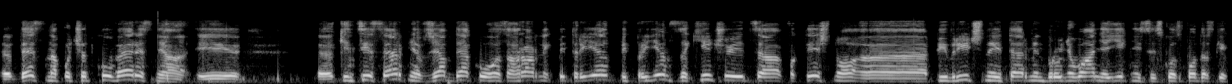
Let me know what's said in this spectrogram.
е, десь на початку вересня і е, кінці серпня вже в декого з аграрних підприємств, підприємств закінчується фактично е, піврічний термін бронювання їхніх сільськогосподарських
